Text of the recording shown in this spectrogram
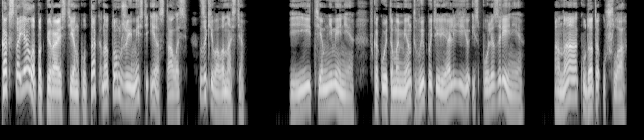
Как стояла, подпирая стенку, так на том же и месте и осталась, закивала Настя. И, тем не менее, в какой-то момент вы потеряли ее из поля зрения. Она куда-то ушла.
